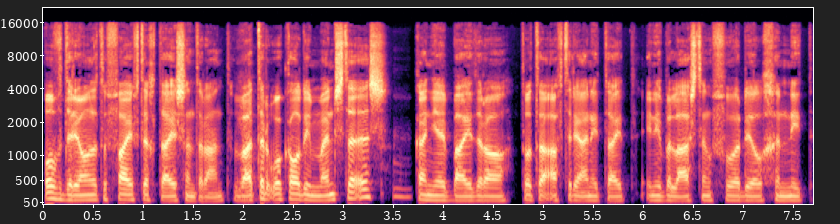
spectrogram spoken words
of R350 000, watter ook al die minste is, kan jy bydra tot 'n aftreeanniteit en die belastingvoordeel geniet.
